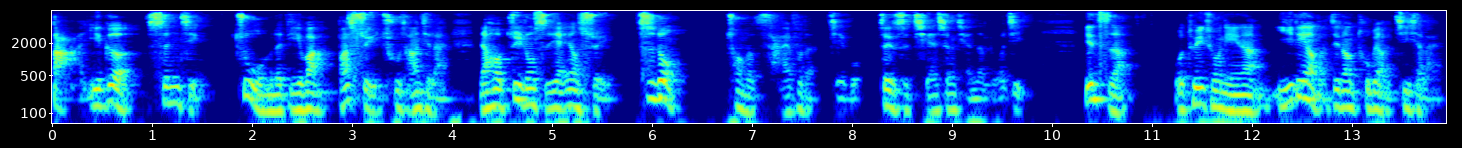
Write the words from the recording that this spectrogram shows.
打一个深井。筑我们的堤坝，把水储藏起来，然后最终实现让水自动创造财富的结果，这就是钱生钱的逻辑。因此啊，我推崇您啊，一定要把这张图表记下来，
